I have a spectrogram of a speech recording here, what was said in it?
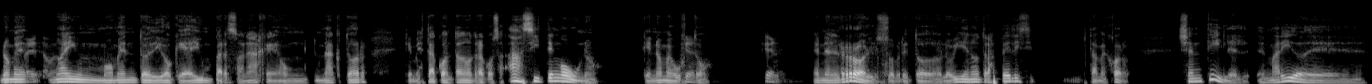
no, me- no hay un momento, digo, que hay un personaje o un, un actor que me está contando otra cosa. Ah, sí, tengo uno que no me gustó. Bien. En el rol, sobre todo. Lo vi en otras pelis y está mejor. Gentil, el, el marido de.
